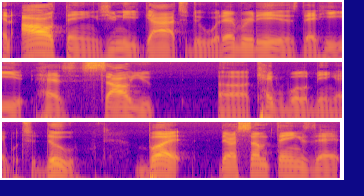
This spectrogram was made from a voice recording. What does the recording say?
In all things, you need God to do whatever it is that He has saw you uh, capable of being able to do. But there are some things that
